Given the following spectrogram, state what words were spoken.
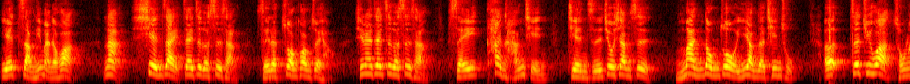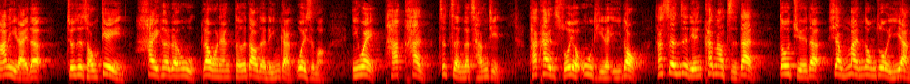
也涨停板的话，那现在在这个市场谁的状况最好？现在在这个市场谁看行情？简直就像是慢动作一样的清楚，而这句话从哪里来的？就是从电影《骇客任务》让我娘得到的灵感。为什么？因为他看这整个场景，他看所有物体的移动，他甚至连看到子弹都觉得像慢动作一样，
